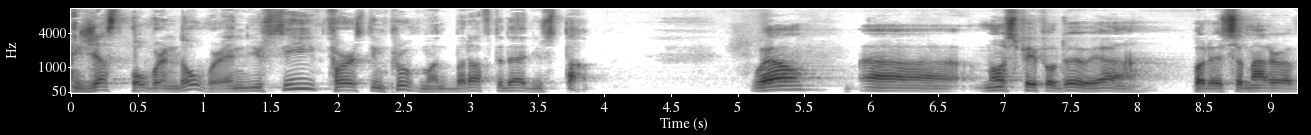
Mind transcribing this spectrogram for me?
it's just over and over, and you see first improvement, but after that you stop. Well, uh, most people do, yeah. But it's a matter of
